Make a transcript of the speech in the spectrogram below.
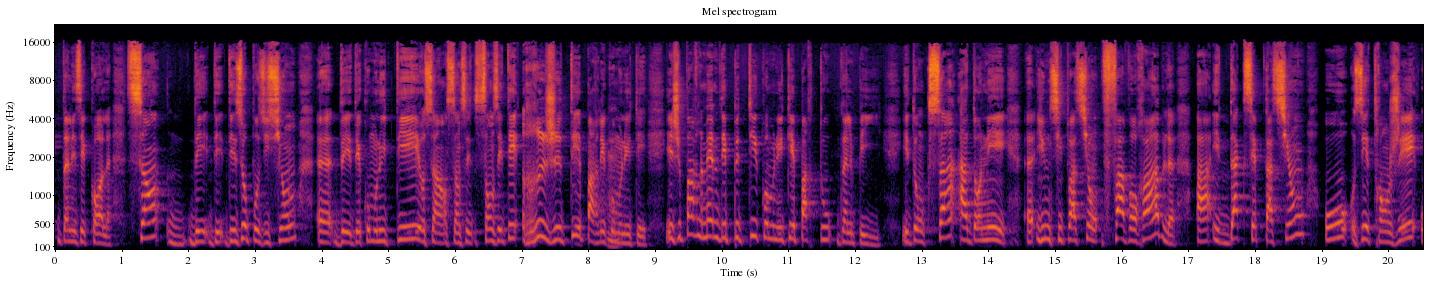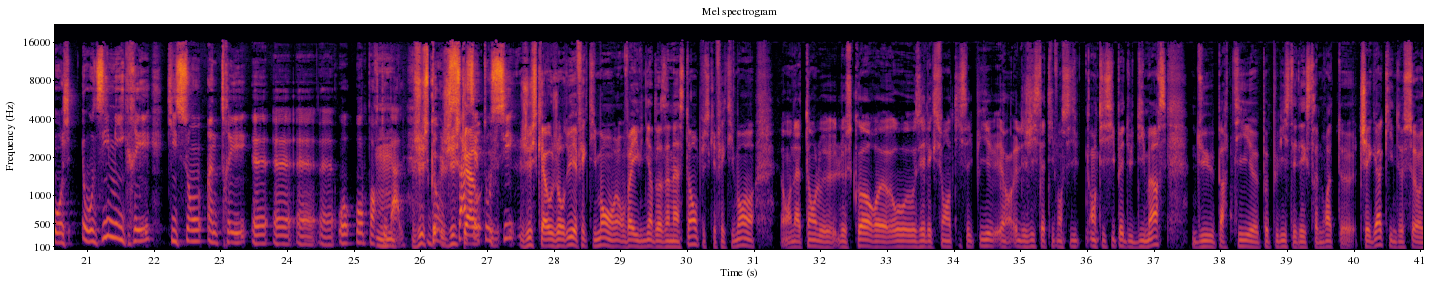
dans les écoles sans des, des, des oppositions euh, des, des communautés, sans, sans, sans être rejetés par les communautés. Et je parle même des petites communautés partout dans le pays. Et donc ça a donné euh, une situation favorable à, et d'acceptation aux étrangers, aux, aux immigrés qui sont entrés euh, euh, euh, au, au Portugal. Mmh. Jusqu'à aussi aujourd'hui, effectivement, on va y venir dans un instant, puisqu'effectivement, on attend le, le score aux élections anticipées, législatives anti- anticipées du 10 mars du parti populiste et d'extrême droite Tchega, qui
